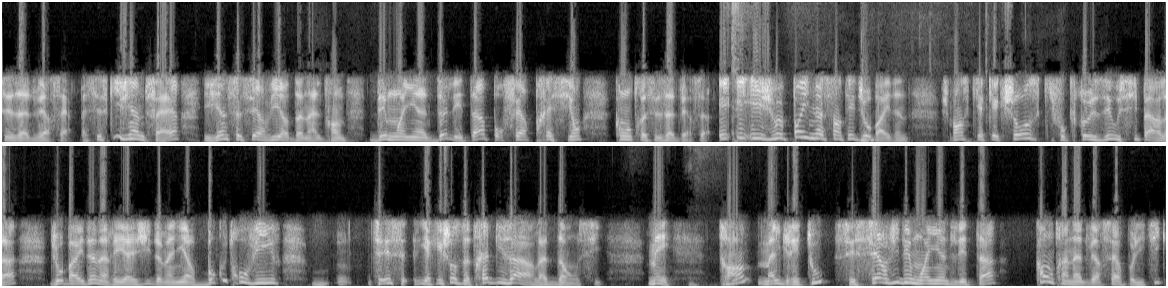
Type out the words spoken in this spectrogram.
ses adversaires. Ben, c'est ce qu'il vient de faire. Il vient de se servir, Donald Trump, des moyens de l'État pour faire pression contre ses adversaires. Et, et, et je veux pas innocenter Joe Biden. Je pense qu'il y a quelque chose qu'il faut creuser aussi par là. Joe Biden a réagi de manière beaucoup trop vive. Il y a quelque chose de très bizarre là-dedans aussi. Mais Trump, malgré tout, s'est servi des moyens de l'État contre un adversaire politique.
